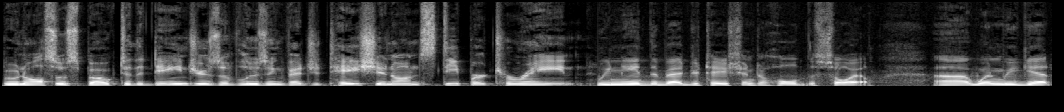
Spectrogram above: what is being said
Boon also spoke to the dangers of losing vegetation on steeper terrain. We need the vegetation to hold the soil. Uh, when we get,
